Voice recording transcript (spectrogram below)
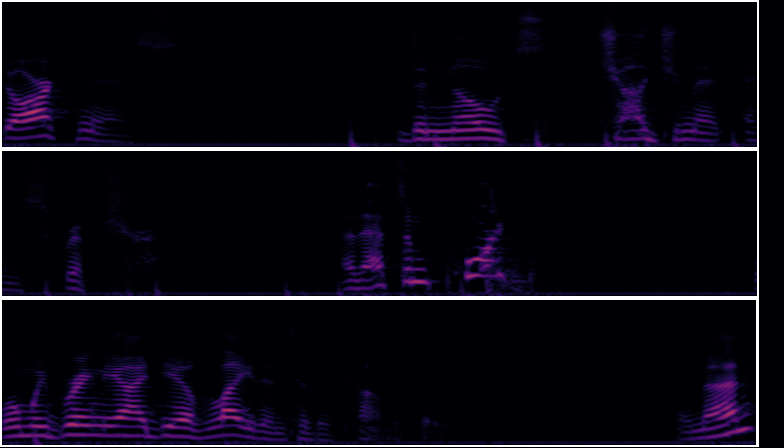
darkness denotes judgment in Scripture. And that's important when we bring the idea of light into this conversation. Amen?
